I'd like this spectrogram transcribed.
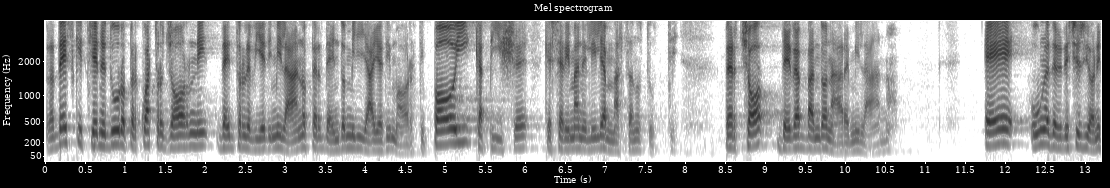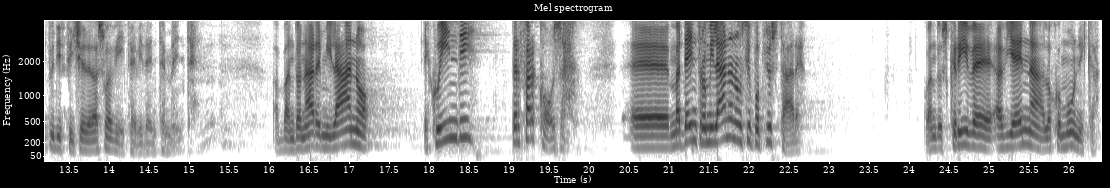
Radetzky tiene duro per quattro giorni dentro le vie di Milano perdendo migliaia di morti. Poi capisce che se rimane lì li ammazzano tutti perciò deve abbandonare Milano. È una delle decisioni più difficili della sua vita, evidentemente. Abbandonare Milano e quindi per far cosa? Eh, ma dentro Milano non si può più stare. Quando scrive a Vienna lo comunica.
